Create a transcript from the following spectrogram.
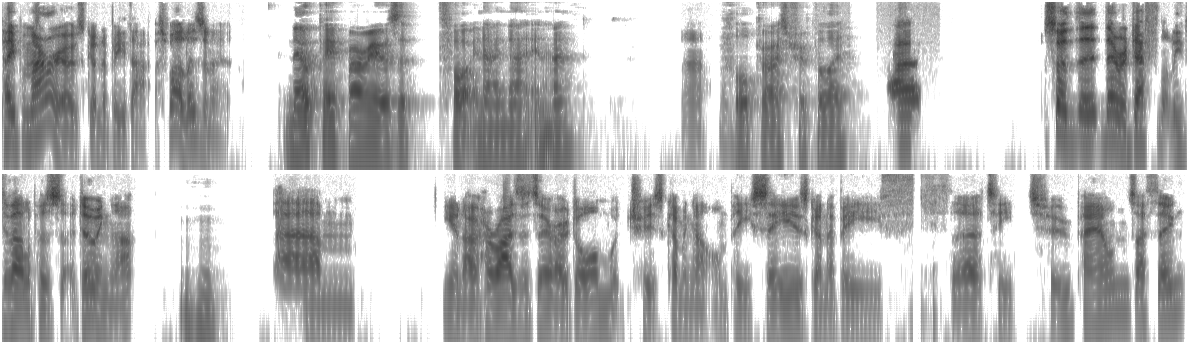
Paper Mario is going to be that as well, isn't it? No, Paper Mario's a forty nine ninety nine. Uh, Full price AAA. So the, there are definitely developers that are doing that. hmm Um, you know, Horizon Zero Dawn, which is coming out on PC, is going to be thirty-two pounds, I think.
